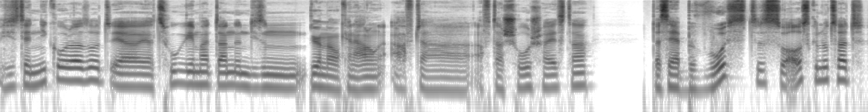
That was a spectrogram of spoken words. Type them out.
hieß der Nico oder so, der ja zugegeben hat dann in diesem, Genau. keine Ahnung, After, After-Show-Scheiß da, dass er bewusst es so ausgenutzt hat,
